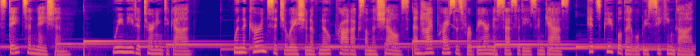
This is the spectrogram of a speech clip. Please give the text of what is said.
states, and nation. We need a turning to God. When the current situation of no products on the shelves and high prices for bare necessities and gas hits people, they will be seeking God.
